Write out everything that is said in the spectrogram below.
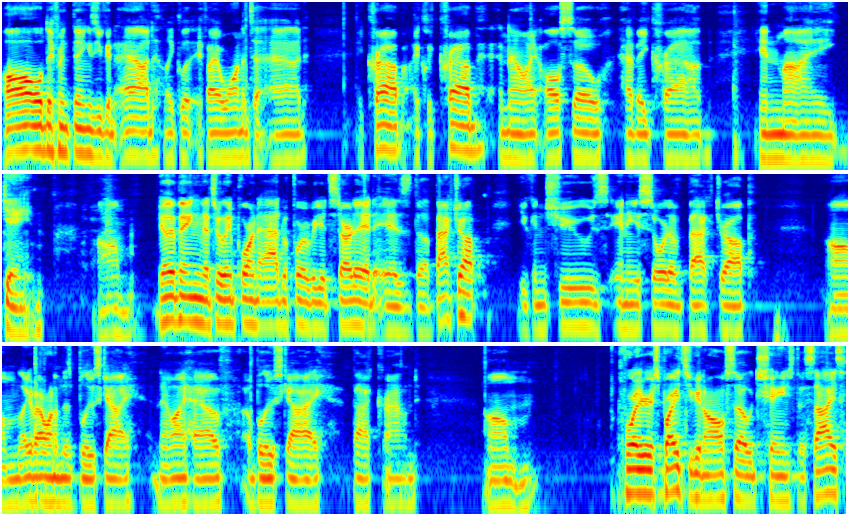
all different things you can add. Like if I wanted to add a crab, I click crab, and now I also have a crab in my game. Um, the other thing that's really important to add before we get started is the backdrop. You can choose any sort of backdrop. Um, like if I wanted this blue sky, now I have a blue sky background. Um, for your sprites, you can also change the size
